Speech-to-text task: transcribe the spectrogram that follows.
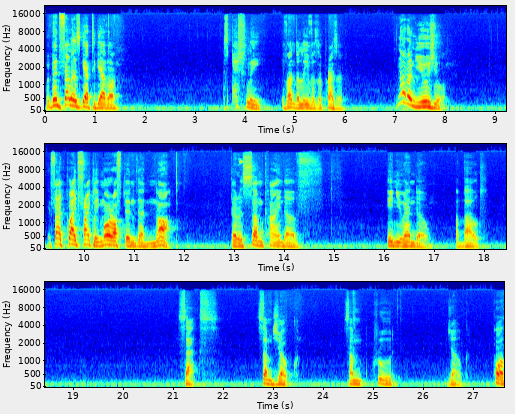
But when fellas get together, especially if unbelievers are present, it's not unusual. In fact, quite frankly, more often than not, there is some kind of innuendo about sex, some joke, some crude joke. Paul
